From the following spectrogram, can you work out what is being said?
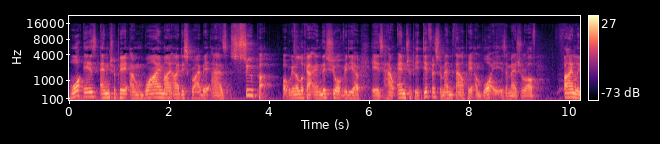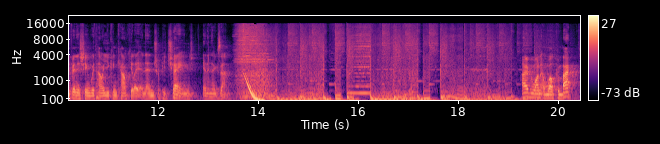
What is entropy and why might I describe it as super? What we're going to look at in this short video is how entropy differs from enthalpy and what it is a measure of, finally finishing with how you can calculate an entropy change in an exam. Hi everyone and welcome back.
